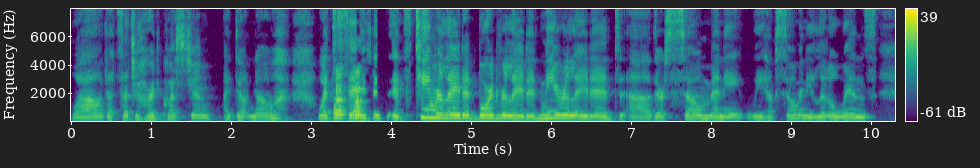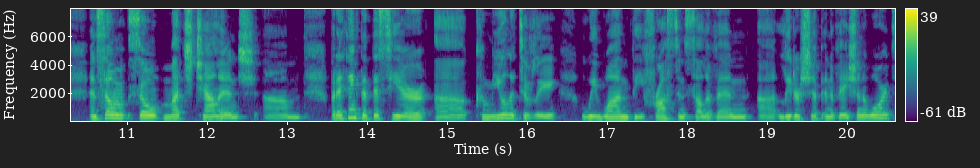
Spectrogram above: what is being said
Wow, that's such a hard question. I don't know what to say. if it's, it's, team related, board related, me related, uh, there's so many. We have so many little wins and so so much challenge. Um, but I think that this year, uh, cumulatively, we won the Frost and Sullivan uh, Leadership Innovation Award.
